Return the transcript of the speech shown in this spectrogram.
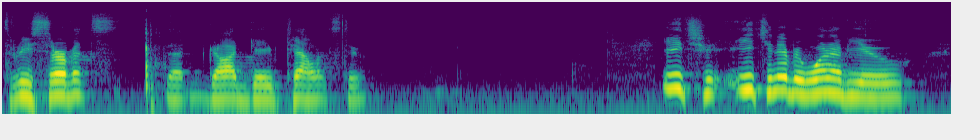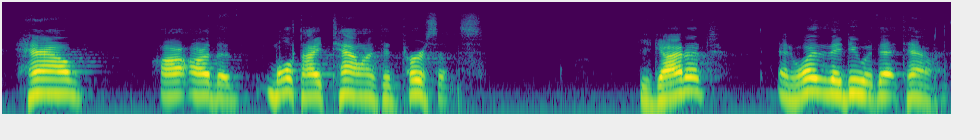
three servants that God gave talents to. Each, each and every one of you have, are, are the multi talented persons. You got it? And what do they do with that talent?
